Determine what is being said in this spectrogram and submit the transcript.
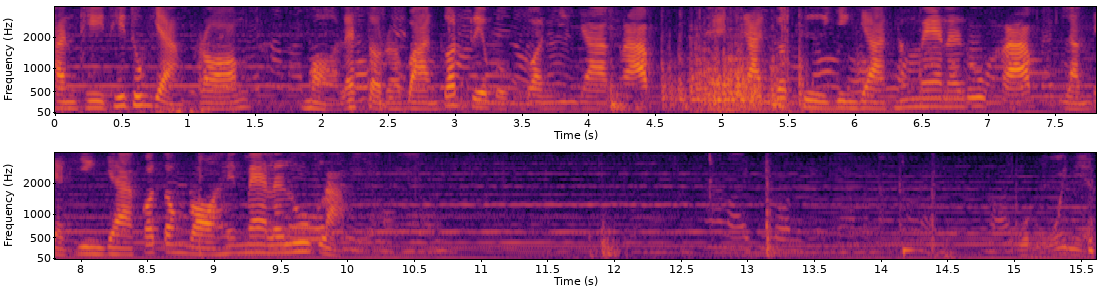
ทันทีที่ทุกอย่างพร้อม หมอและสตวบาลก็เตรียมอุปกรณ์ยิงยาครับแผนการก็คือยิงยาทั้งแม่และลูกครับ หลังจากยิงยาก็ต้องรอให้แม่และลูกหลับโอ้โหเนี่ย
